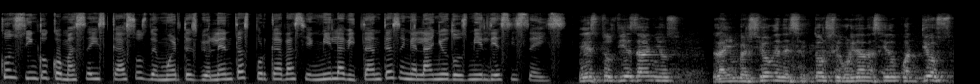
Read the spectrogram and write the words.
con 5,6 casos de muertes violentas por cada 100.000 habitantes en el año 2016. En estos 10 años, la inversión en el sector seguridad ha sido cuantiosa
